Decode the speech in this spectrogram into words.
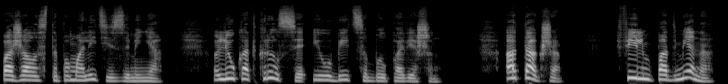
Пожалуйста, помолитесь за меня!» Люк открылся, и убийца был повешен. А также фильм «Подмена»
